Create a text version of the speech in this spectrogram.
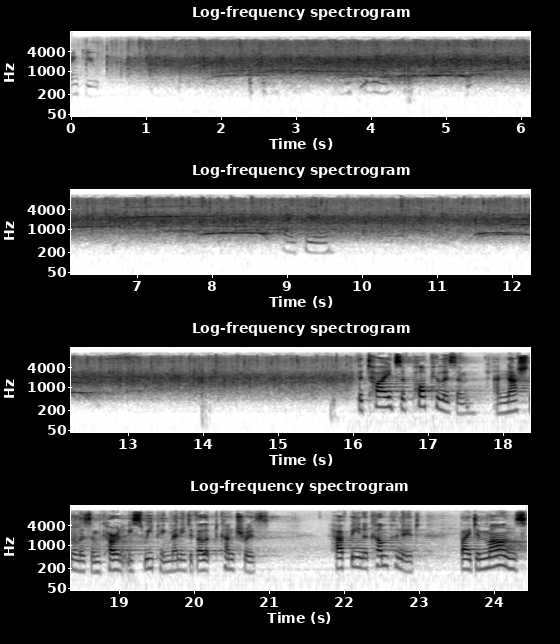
Thank you. Thank you. The tides of populism and nationalism currently sweeping many developed countries have been accompanied by demands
